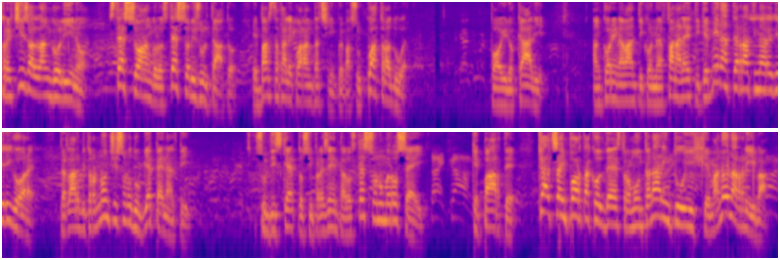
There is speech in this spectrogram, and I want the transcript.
preciso all'angolino. Stesso angolo, stesso risultato e Bar Statale 45 va sul 4 a 2. Poi i locali Ancora in avanti con Fanaletti che viene atterrato in area di rigore. Per l'arbitro non ci sono dubbi, è penalty. Sul dischetto si presenta lo stesso numero 6, che parte, calcia in porta col destro, Montanari intuisce ma non arriva.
